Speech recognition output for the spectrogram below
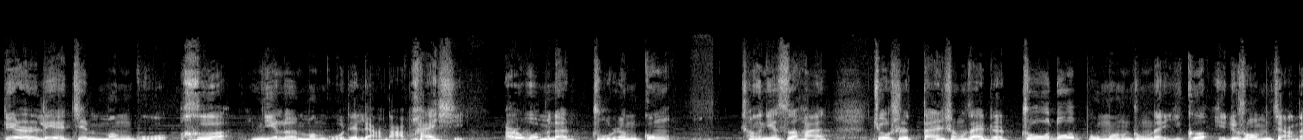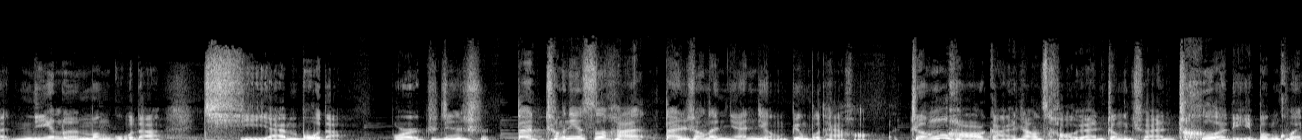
迪尔列进蒙古和尼伦蒙古这两大派系，而我们的主人公成吉思汗就是诞生在这诸多部盟中的一个，也就是说我们讲的尼伦蒙古的乞颜部的博尔之金氏。但成吉思汗诞生的年景并不太好，正好赶上草原政权彻底崩溃，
